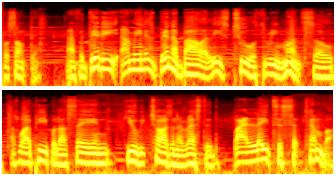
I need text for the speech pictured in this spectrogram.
for something. And for Diddy, I mean, it's been about at least two or three months, so that's why people are saying he'll be charged and arrested by latest September.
